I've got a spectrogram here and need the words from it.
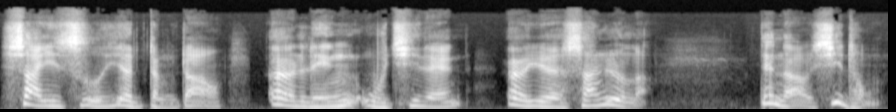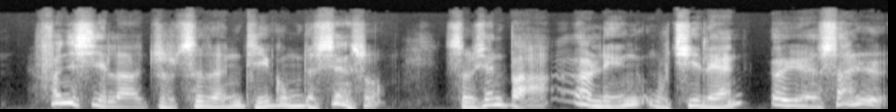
下一次要等到二零五七年二月三日了。电脑系统分析了主持人提供的线索，首先把二零五七年二月三日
